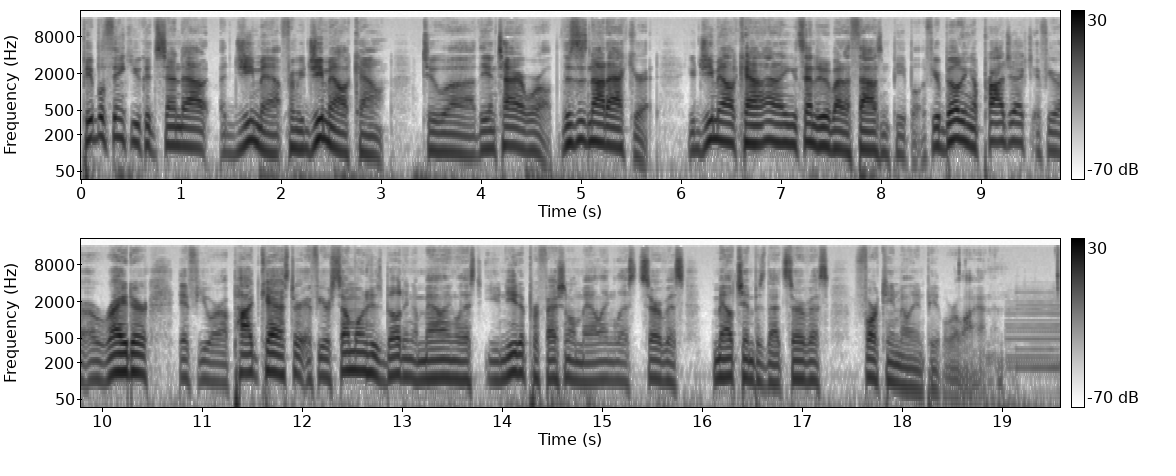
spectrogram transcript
People think you could send out a Gmail from your Gmail account to uh, the entire world. This is not accurate. Your Gmail account, I don't know, you can send it to about a thousand people. If you're building a project, if you're a writer, if you are a podcaster, if you're someone who's building a mailing list, you need a professional mailing list service. MailChimp is that service. 14 million people rely on it.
